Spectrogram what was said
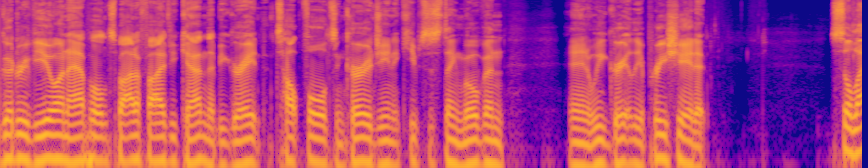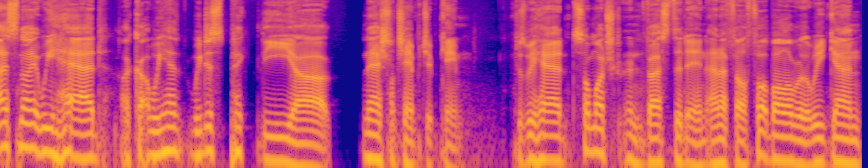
good review on Apple and Spotify if you can. That'd be great. It's helpful, it's encouraging, it keeps this thing moving, and we greatly appreciate it. So last night we had a, we had we just picked the uh, national championship game because we had so much invested in NFL football over the weekend.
